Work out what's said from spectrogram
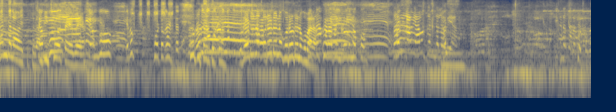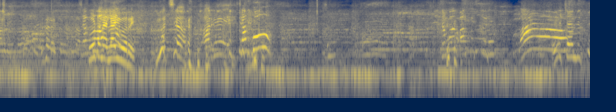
गंध लावायचं तुला. शंभू. हे बघ फोटो काढतात तुझा. फोटो रडू नको, रडू नको. रडू नको रडू नको रडू नको बाळा. खराब आहे, रडू नको. गंध लावूया बघ, गंध लावूया. इकडं करा. फोटो फोटो नाही लाईव्ह वर आहे. अच्छा. अरे. शंभू. शंभू बघ किसकडे. वाव. छान दिसते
